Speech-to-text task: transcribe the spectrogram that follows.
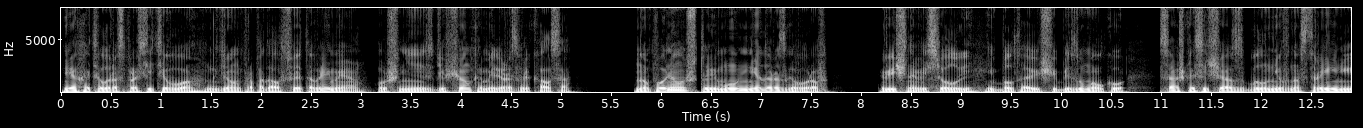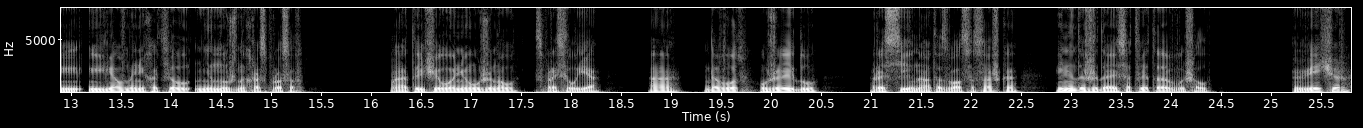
Я хотел расспросить его, где он пропадал все это время, уж не с девчонками или развлекался. Но понял, что ему не до разговоров. Вечно веселый и болтающий без умолку, Сашка сейчас был не в настроении и явно не хотел ненужных расспросов. «А ты чего не ужинал?» — спросил я. «А, да вот, уже иду», — рассеянно отозвался Сашка и, не дожидаясь ответа, вышел. Вечер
